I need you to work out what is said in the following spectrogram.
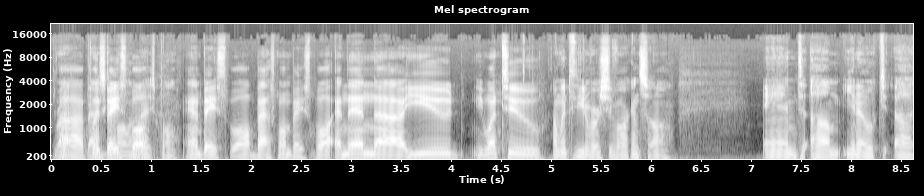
Right. Uh, played baseball, and baseball. and baseball, basketball and baseball, and then uh, you you went to I went to the University of Arkansas, and um, you know, uh,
